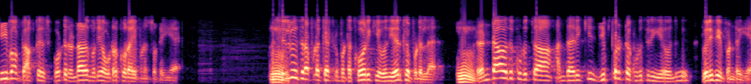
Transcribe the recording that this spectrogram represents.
டீம் ஆஃப் டாக்டர்ஸ் போட்டு ரெண்டாவது முறையா உடற்குறாய்வு பண்ண சொல்றீங்க. செல்வி தரப்புல கேட்கப்பட்ட கோரிக்கை வந்து ஏற்கப்படல. ரெண்டாவது கொடுத்தா அந்த அறிக்கையும் ஜிப்பர்கிட்ட கொடுத்து நீங்க வந்து வெரிஃபை பண்றீங்க.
